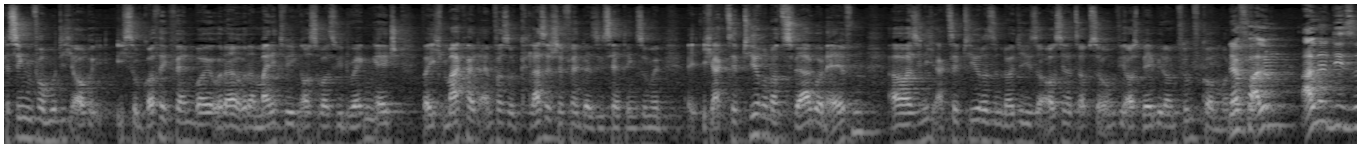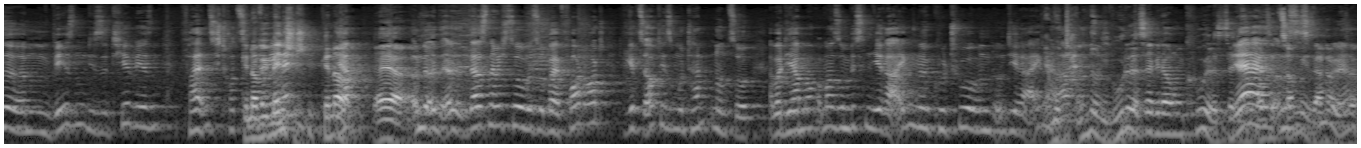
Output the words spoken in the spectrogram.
Deswegen vermute ich auch, ich so Gothic-Fanboy oder, oder meinetwegen auch sowas wie Dragon Age, weil ich mag halt einfach so klassische Fantasy-Settings, so mit, ich akzeptiere noch Zwerge und Elfen, aber was ich nicht akzeptiere, sind Leute, die so aussehen, als ob sie irgendwie aus Babylon 5 kommen. Oder Ja, so. vor allem alle diese ähm, Wesen, diese Tierwesen, verhalten sich trotzdem Genau wie Menschen, genau. Ja. Ja, ja. Und äh, das ist nämlich so, so bei Fallout, gibt es auch diese Mutanten und so, aber die haben auch immer so ein bisschen ihre eigene Kultur und, und ihre eigene Ja, Mutanten und Bude, das ist ja wiederum cool. Das ist ja, Ja, die ganze Zombie-Sache cool, so.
